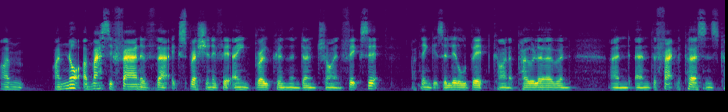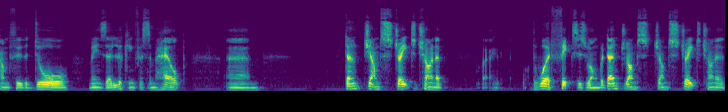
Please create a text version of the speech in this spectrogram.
I'm I'm not a massive fan of that expression. If it ain't broken, then don't try and fix it. I think it's a little bit kind of polar, and and and the fact the person's come through the door means they're looking for some help. Um, don't jump straight to trying to. The word "fix" is wrong, but don't jump jump straight to trying to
